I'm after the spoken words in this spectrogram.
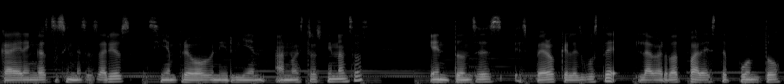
caer en gastos innecesarios siempre va a venir bien a nuestras finanzas. Entonces espero que les guste. La verdad para este punto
